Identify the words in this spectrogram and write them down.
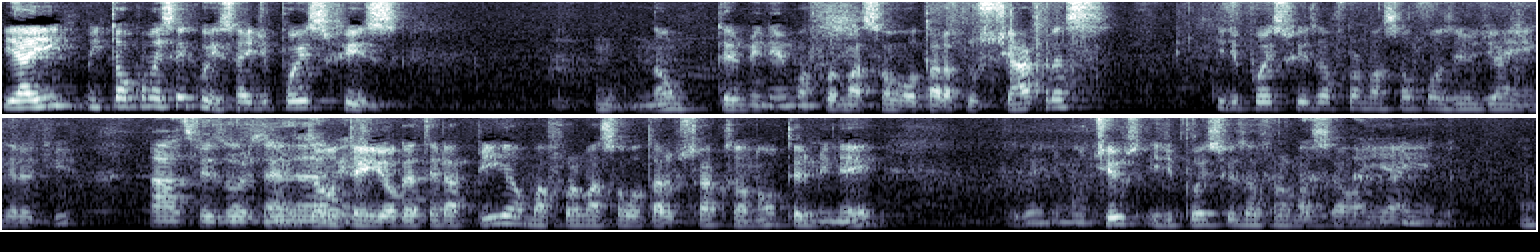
E aí, então comecei com isso. Aí depois fiz, não terminei, uma formação voltada para os chakras. E depois fiz a formação com o Zinho de Iyengar aqui. Ah, você fez É, então eu tenho yoga terapia, uma formação voltada para os chakras, eu não terminei, por N motivos, e depois fiz a formação em Iyengar. né?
